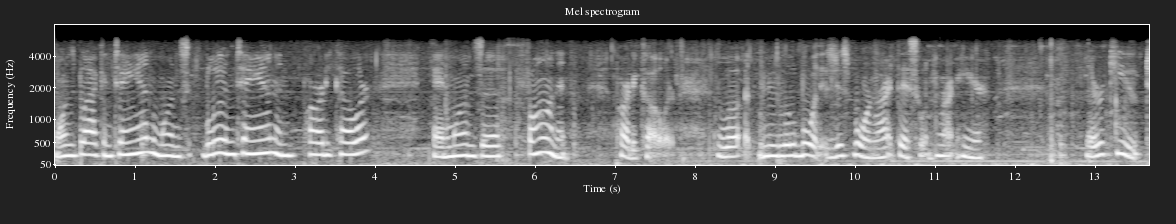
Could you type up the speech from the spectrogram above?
One's black and tan, one's blue and tan and particolor, and one's a fawn and particolor. Look, new little boy that's just born, right this one, right here. They're cute.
